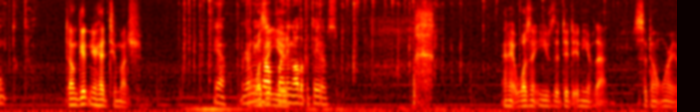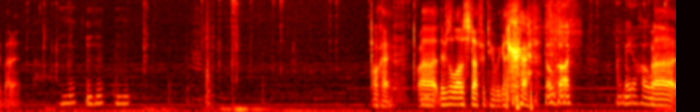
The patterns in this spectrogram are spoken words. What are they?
Oh, don't get in your head too much. yeah, we're gonna need help you. planting all the potatoes. And it wasn't you that did any of that. So don't worry about it. Mm-hmm, mm-hmm, mm-hmm. Okay. Uh, there's a lot of stuff in here we gotta grab. Oh god, I made a hoe. Uh,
